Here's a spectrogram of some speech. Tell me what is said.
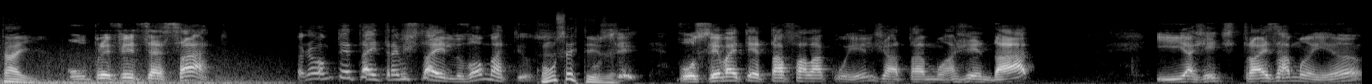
Tá aí. O prefeito Zé Sarto, nós vamos tentar entrevistar ele, não vamos, Matheus? Com certeza. Você, você vai tentar falar com ele, já estamos agendado. E a gente traz amanhã,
